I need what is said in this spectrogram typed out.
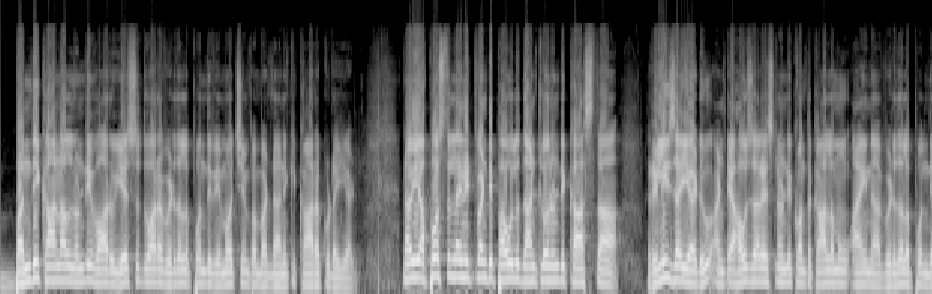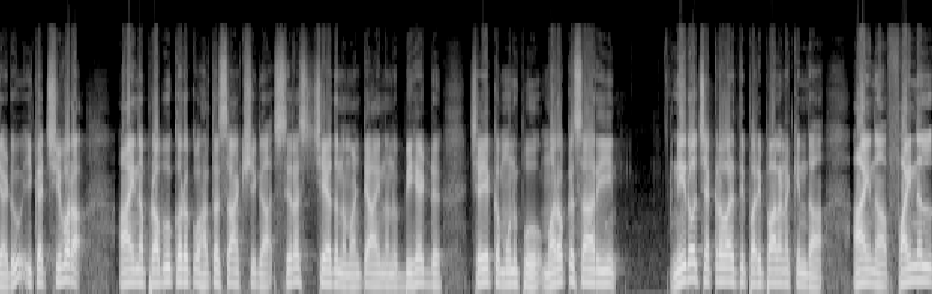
బందీకానాల నుండి వారు యేసు ద్వారా విడుదల పొంది విమోచింపబడ్డానికి కారకుడయ్యాడు. నా ఈ అపోస్తులైనటువంటి పౌలు దాంట్లో నుండి కాస్త రిలీజ్ అయ్యాడు. అంటే హౌస్ అరెస్ట్ నుండి కొంతకాలము ఆయన విడుదల పొందాడు. ఇక చివర ఆయన ప్రభు కొరకు హతసాక్షిగా శిరశ్ఛేదనం అంటే ఆయనను బిహెడ్ చేయక మునుపు మరొకసారి నీరో చక్రవర్తి పరిపాలన కింద ఆయన ఫైనల్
